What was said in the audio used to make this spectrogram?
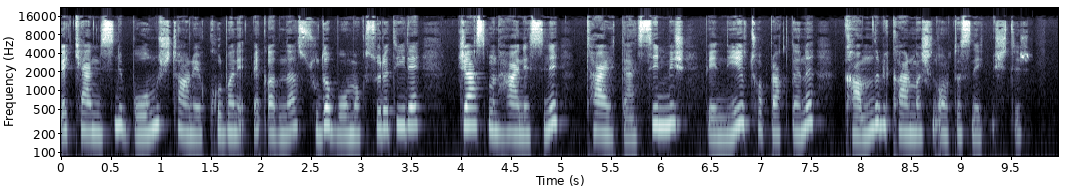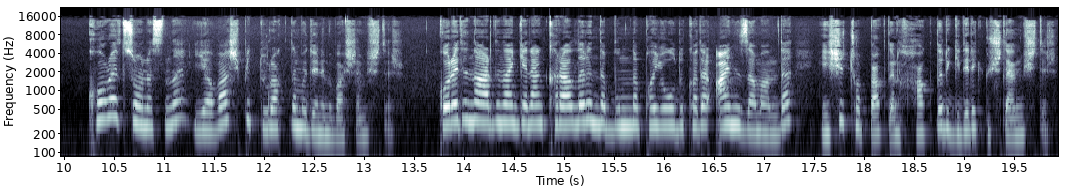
ve kendisini boğulmuş tanrıya kurban etmek adına suda boğmak suretiyle Jasmine hanesini tarihten silmiş ve Nil topraklarını kanlı bir karmaşın ortasına etmiştir. Koret sonrasında yavaş bir duraklama dönemi başlamıştır. Koret'in ardından gelen kralların da bunda payı olduğu kadar aynı zamanda yeşil toprakların hakları giderek güçlenmiştir.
